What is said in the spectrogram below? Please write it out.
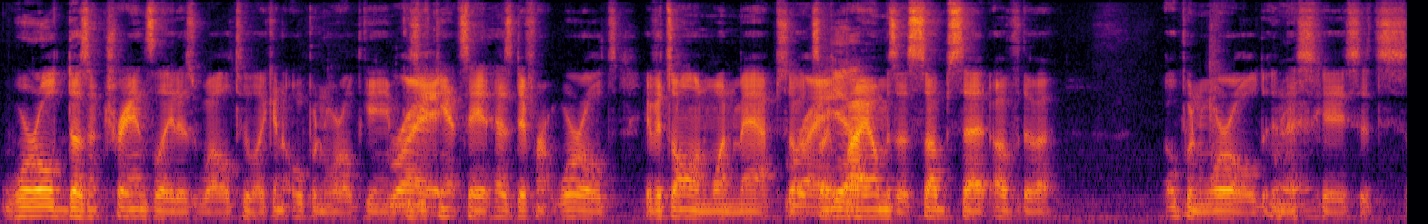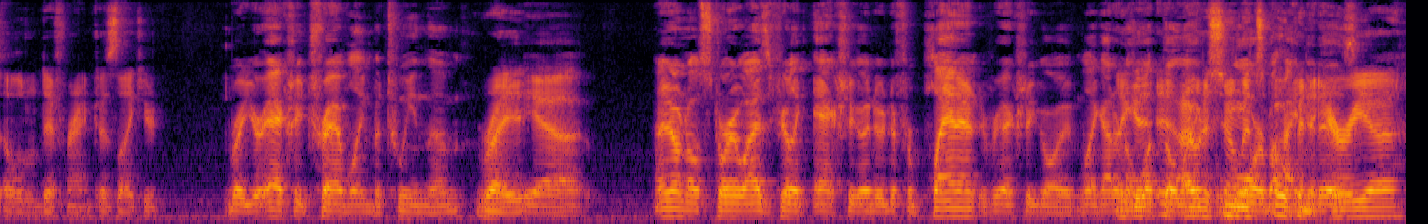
world doesn't translate as well to like an open world game because you can't say it has different worlds if it's all in one map. So it's Right. like Yeah. biome is a subset of the open world. In this case, it's a little different because like you're right, you're actually traveling between them. right. Yeah, I don't know story wise if you're like actually going to a different planet, if you're actually going like I don't Like, know what it- the I would assume lore it's open it is. area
